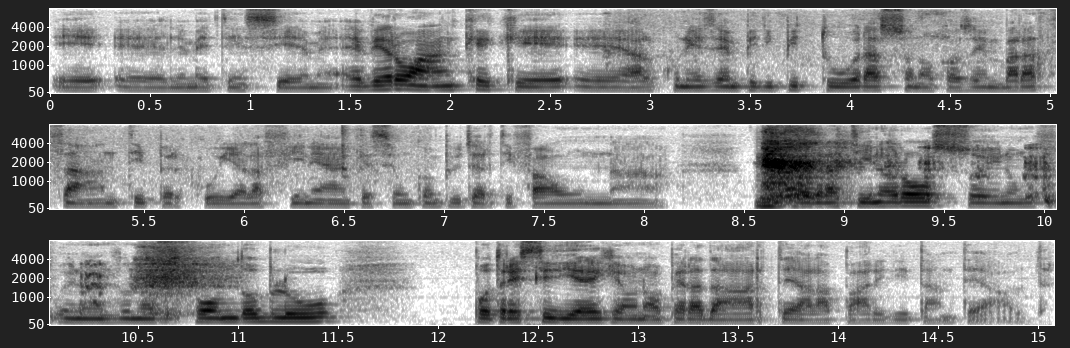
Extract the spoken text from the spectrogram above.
e eh, le mette insieme. È vero anche che eh, alcuni esempi di pittura sono cose imbarazzanti, per cui alla fine anche se un computer ti fa una- un quadratino rosso in, un- in un- uno sfondo blu, potresti dire che è un'opera d'arte alla pari di tante altre.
